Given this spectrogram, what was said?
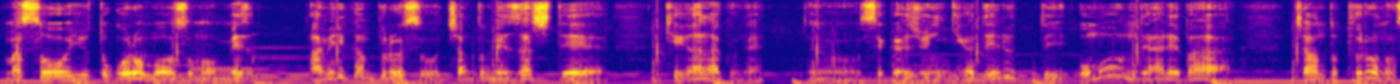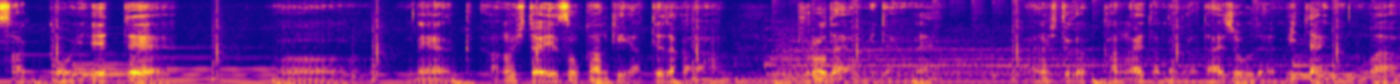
まあ、そういうところもその目アメリカンプロレスをちゃんと目指して怪我なくね、うん、世界中人気が出るって思うんであればちゃんとプロの作家を入れて、うんね、あの人は映像関係やってたからプロだよみたいなねあの人が考えたんだから大丈夫だよみたいなのは、うん、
